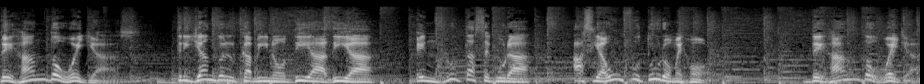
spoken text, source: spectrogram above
Dejando Huellas, trillando el camino día a día en ruta segura hacia un futuro mejor. Dejando Huellas.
